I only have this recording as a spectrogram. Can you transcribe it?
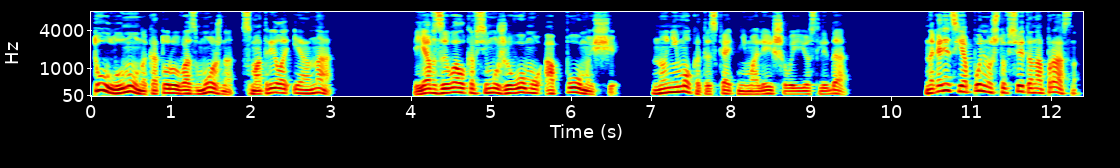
ту луну, на которую, возможно, смотрела и она. Я взывал ко всему живому о помощи, но не мог отыскать ни малейшего ее следа. Наконец я понял, что все это напрасно,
